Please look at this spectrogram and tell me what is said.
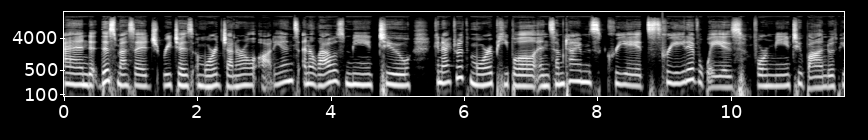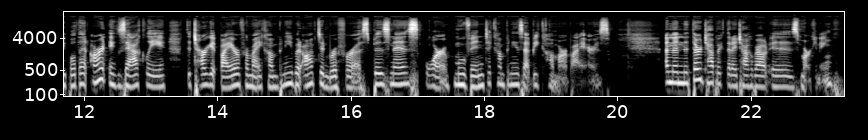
And this message reaches a more general audience and allows me to connect with more people and sometimes creates creative ways for me to bond with people that aren't exactly the target buyer for my company, but often refer us business or move into companies that become our buyers. And then the third topic that I talk about is marketing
